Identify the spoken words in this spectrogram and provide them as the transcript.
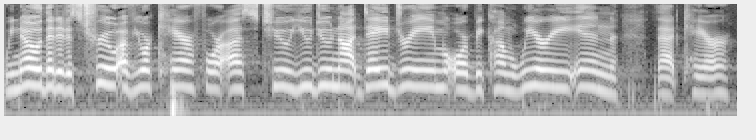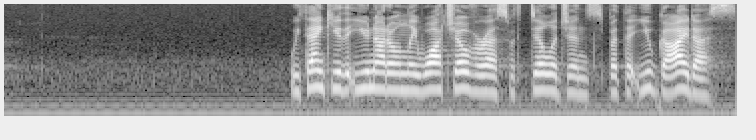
We know that it is true of your care for us too. You do not daydream or become weary in that care. We thank you that you not only watch over us with diligence, but that you guide us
